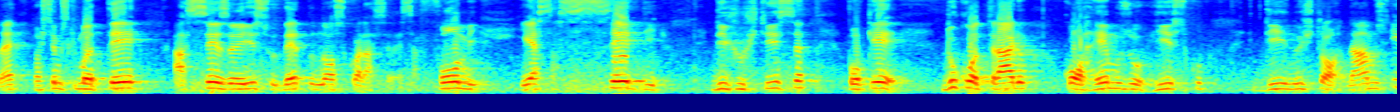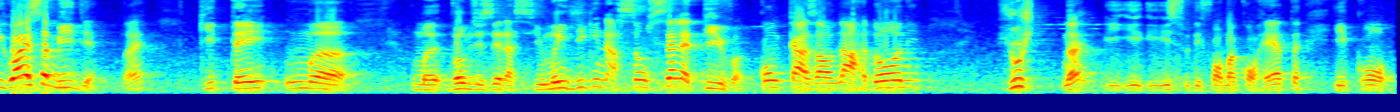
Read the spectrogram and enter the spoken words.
Né? Nós temos que manter acesa isso dentro do nosso coração, essa fome e essa sede de justiça, porque, do contrário, corremos o risco de nos tornarmos igual a essa mídia, né? Que tem uma uma, vamos dizer assim, uma indignação seletiva com o casal Nardoni, justo, né? E, e, isso de forma correta, e com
